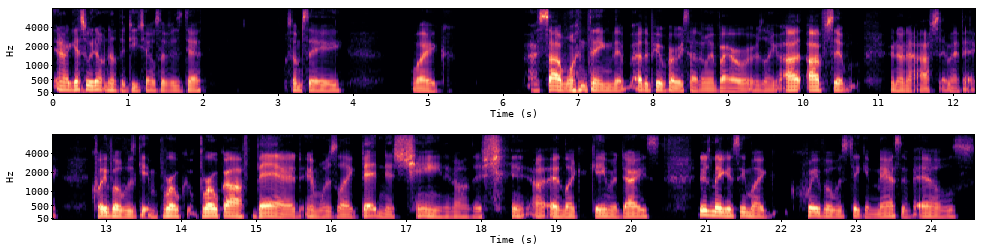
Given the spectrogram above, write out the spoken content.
And I guess we don't know the details of his death. Some say, like I saw one thing that other people probably saw that went viral where it was like Offset or no, not Offset, my bad. Quavo was getting broke broke off bad and was, like, betting his chain and all this shit, uh, and, like, a game of dice. It was making it seem like Quavo was taking massive L's,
